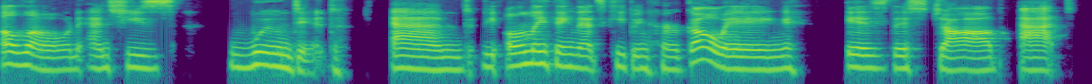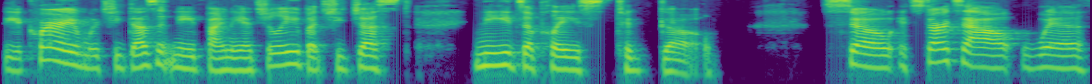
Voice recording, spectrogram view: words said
alone and she's wounded. And the only thing that's keeping her going is this job at the aquarium, which she doesn't need financially, but she just needs a place to go. So it starts out with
